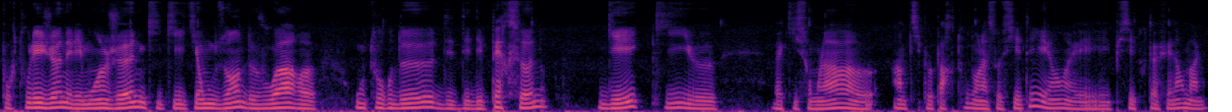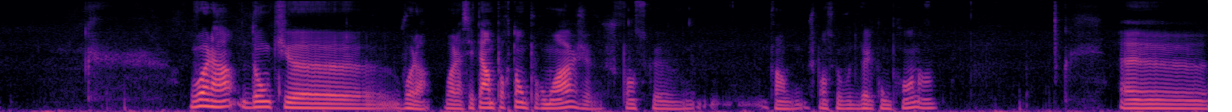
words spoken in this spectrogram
pour tous les jeunes et les moins jeunes qui, ont besoin de voir euh, autour d'eux des, personnes gays qui, euh, bah, qui sont là euh, un petit peu partout dans la société, hein, et, puis c'est tout à fait normal. Voilà, donc voilà, voilà, c'était important pour moi. Je, pense que, enfin, je pense que vous devez le comprendre. Hein.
